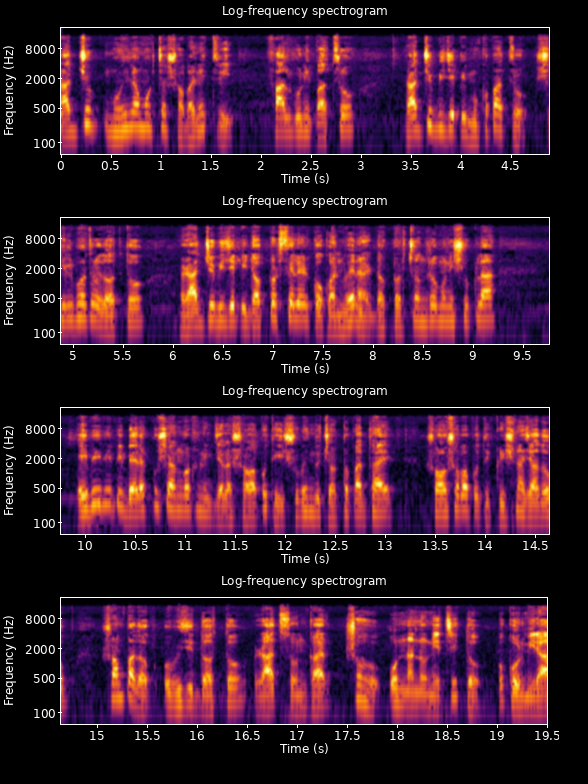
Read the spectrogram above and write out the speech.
রাজ্য মহিলা মোর্চার সভানেত্রী ফাল্গুনী পাত্র রাজ্য বিজেপি মুখপাত্র শিলভদ্র দত্ত, রাজ্য বিজেপি ডক্টর সেলের co convener doctor Chandramani Shukla ABVP Barrackpore সাংগঠনিক জেলা সভাপতি শুভেন্দু চট্টোপাধ্যায়, সহসভাপতি কৃষ্ণা যাদব, সম্পাদক অভিজিৎ দত্ত, রাজ সোনকার সহ অন্যান্য নেতৃত্ব ও কর্মীরা।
